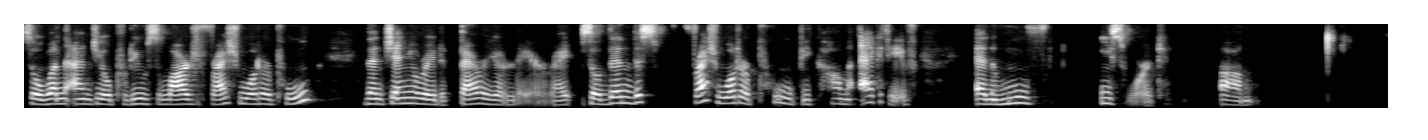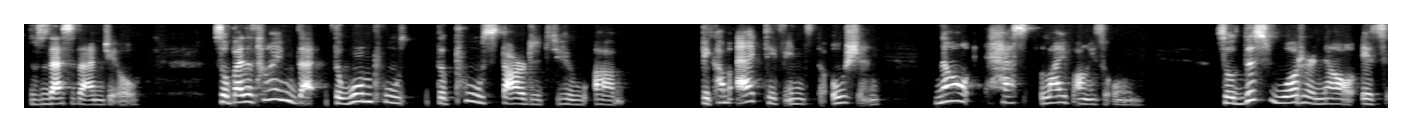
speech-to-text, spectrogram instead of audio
So when the MJO produce a large freshwater pool, then generate a barrier layer, right? So then this freshwater pool become active and move eastward. Um, that's the MJO. So by the time that the warm pool, the pool started to um, become active in the ocean, now has life on its own. So this water now is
